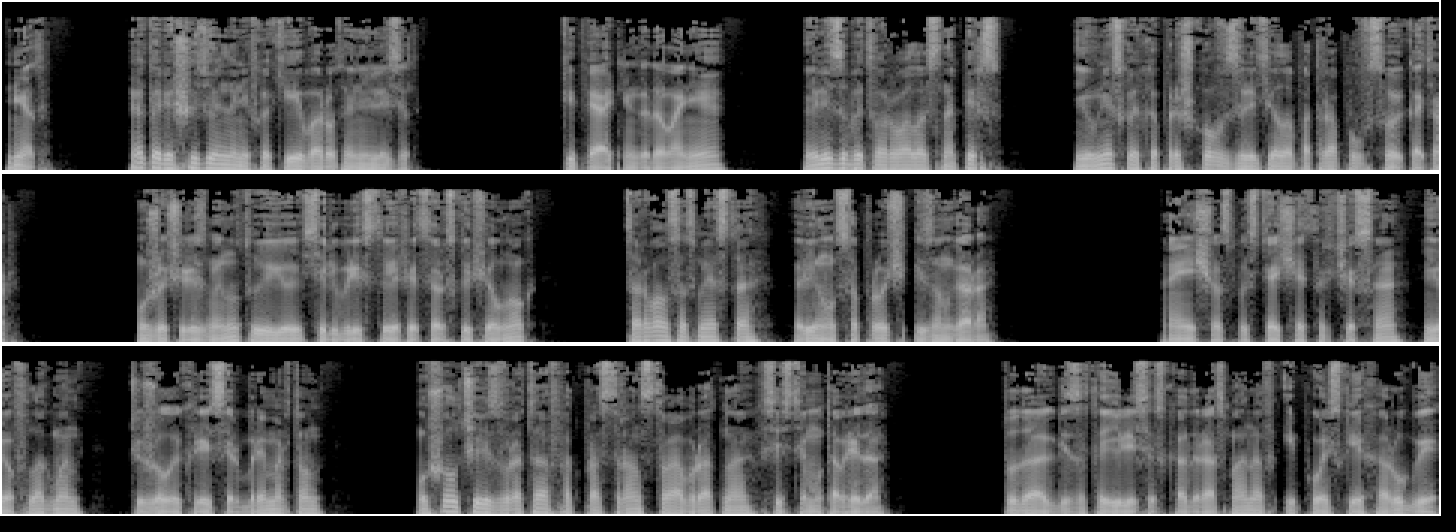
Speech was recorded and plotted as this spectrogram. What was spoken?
Нет, это решительно ни в какие ворота не лезет. Кипя от негодования, Элизабет ворвалась на пирс и в несколько прыжков взлетела по трапу в свой катер. Уже через минуту ее серебристый офицерский челнок сорвался с места, ринулся прочь из ангара. А еще спустя четверть часа ее флагман, тяжелый крейсер «Бремертон», ушел через врата в подпространство обратно в систему Таврида туда, где затаились эскадры османов и польские хоругви,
